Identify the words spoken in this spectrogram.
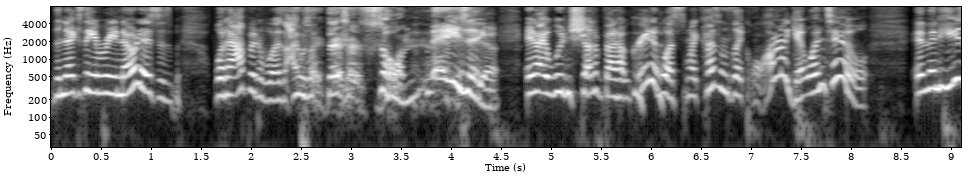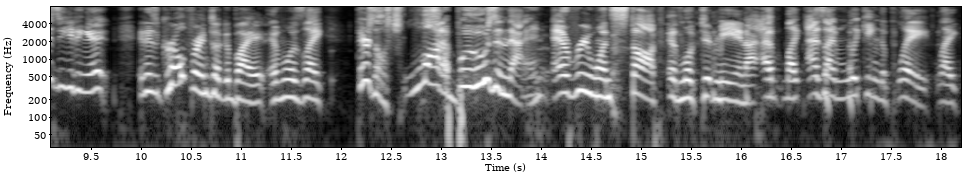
the next thing everybody noticed is what happened was I was like, this is so amazing. Yeah. And I wouldn't shut up about how great it was. So my cousin's like, well, I'm going to get one too. And then he's eating it, and his girlfriend took a bite and was like, there's a lot of booze in that. And everyone stopped and looked at me. And I, I like, as I'm licking the plate, like,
